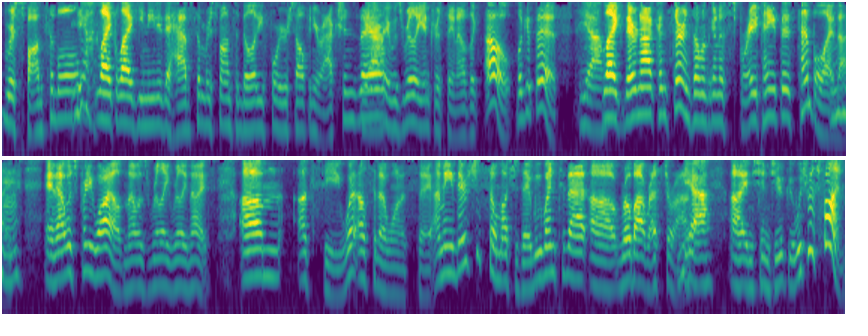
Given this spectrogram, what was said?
responsible Yeah. like like you needed to have some responsibility for yourself and your actions there Yeah. it was really interesting i was like oh look at this Yeah. like they're not concerned someone's going to spray paint this temple Mm-hmm. at night and that was pretty wild and that was really really nice um let's see what else did i want to say i mean there's just so much to say we went to that uh robot restaurant Yeah. uh, in shinjuku which was fun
